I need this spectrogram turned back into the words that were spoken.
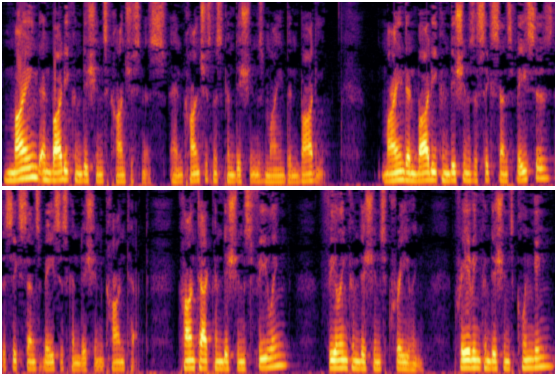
Mind and body conditions consciousness, and consciousness conditions mind and body. Mind and body conditions the six sense bases, the six sense bases condition contact. Contact conditions feeling, feeling conditions craving. Craving conditions clinging,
